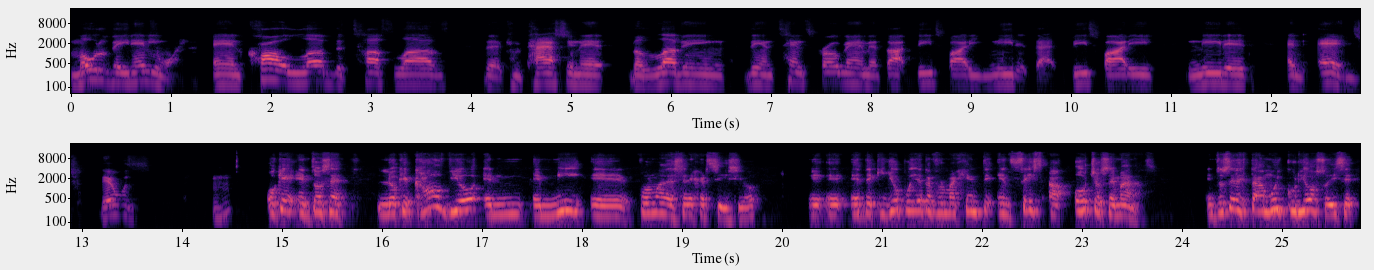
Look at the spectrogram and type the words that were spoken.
motivate anyone. And Carl loved the tough love, the compassionate, the loving, the intense program, and thought Beachbody needed that. Beachbody needed an edge. There was Ok, entonces lo que Carl vio en, en mi eh, forma de hacer ejercicio eh, eh, es de que yo podía transformar gente en seis a ocho semanas. Entonces él estaba muy curioso, dice,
